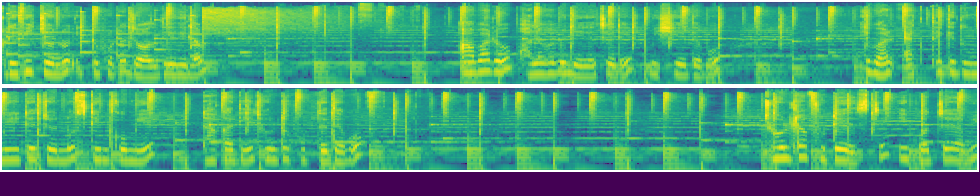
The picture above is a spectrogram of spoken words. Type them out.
গ্রেভির জন্য একটু ফোঁটা জল দিয়ে দিলাম। আবারও ভালোভাবে নেড়ে চেড়ে মিশিয়ে দেব। এবার এক থেকে দু মিনিটের জন্য স্টিম কমিয়ে ঢাকা দিয়ে ঝোলটা ফুটতে দেব। ঝোলটা ফুটে এসছে। এই পর্যায়ে আমি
